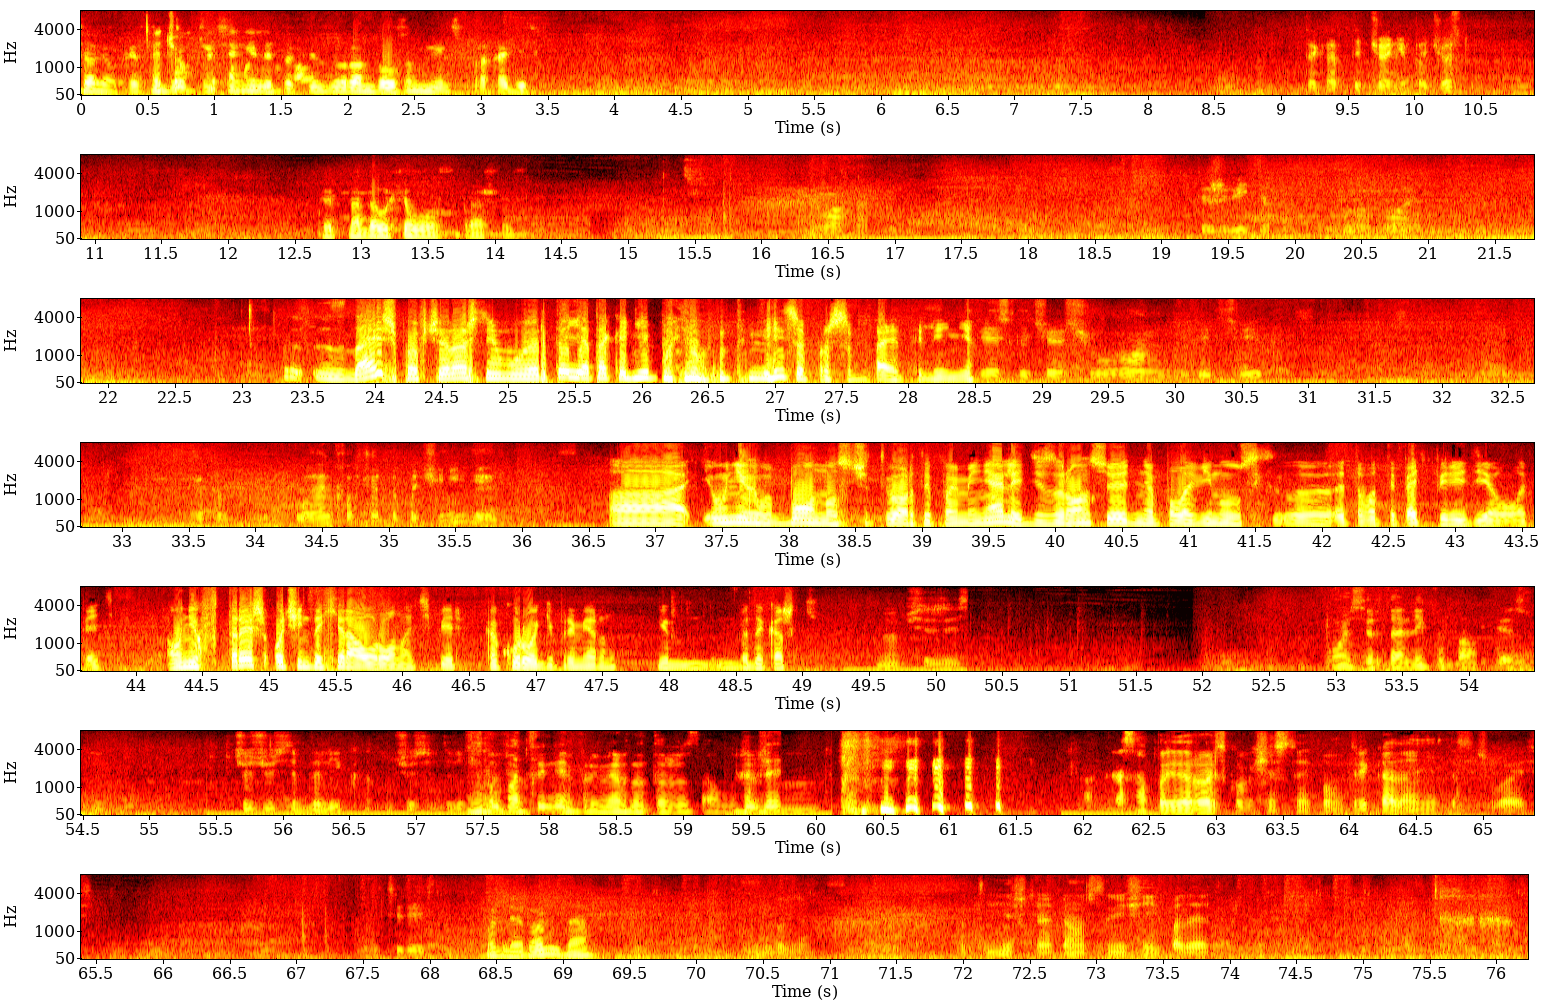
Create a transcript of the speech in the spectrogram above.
Все, Лёх, если А чё? бы починили, то физурон должен меньше проходить. Так а ты чё, не почувствовал? Это надо у Хилов спрашивать. Ладно. Ты же видел. Было двое. Знаешь, по вчерашнему РТ я так и не понял, это меньше прошибает или нет. Если чаще урон летит. Это у энхов что-то починили? А, и у них бонус четвертый поменяли, Дизрон сегодня половину с- э, этого Т5 переделал опять. А у них в трэш очень дохера урона теперь, как у Роги примерно, и БДКшки. Вообще жесть. Ой, сердолик упал. Чё, чё, сердолик? А тут чё, сердолик? Ну, по цене примерно то же самое. блядь. А, Красный полироль сколько сейчас стоит? По-моему, 3К, да? Нет, если не ошибаюсь. Интересно. Полироль, да. Блин. Это ништяк, оно что ничего не попадает.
